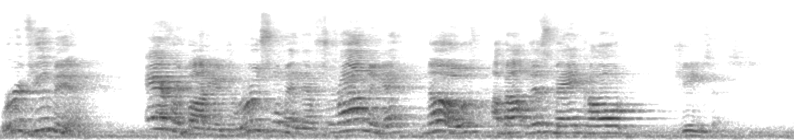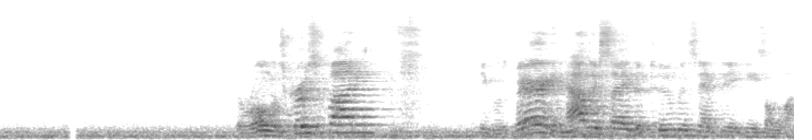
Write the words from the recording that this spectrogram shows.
We're few men Everybody in Jerusalem and their surrounding it knows about this man called Jesus. The Romans crucified him. He was buried, and now they say the tomb is empty. He's alive.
